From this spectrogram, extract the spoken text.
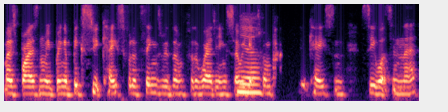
most brides normally bring a big suitcase full of things with them for the wedding so we yeah. get to unpack suitcase and see what's in there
